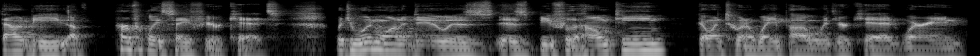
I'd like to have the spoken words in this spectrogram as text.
that would be perfectly safe for your kids. What you wouldn't want to do is is be for the home team, go into an away pub with your kid wearing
